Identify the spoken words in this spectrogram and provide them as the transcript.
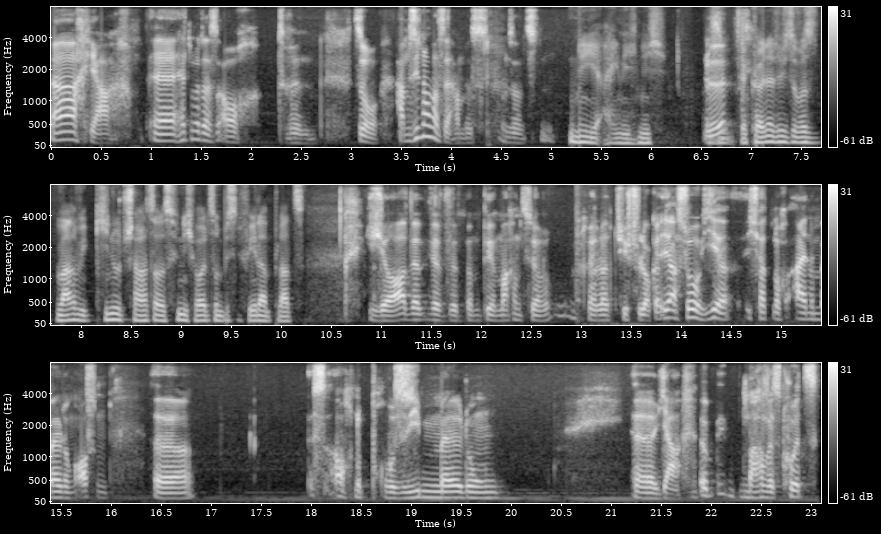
Ach ja, äh, hätten wir das auch drin. So, haben Sie noch was, Herr Hammes, ansonsten? Nee, eigentlich nicht. Also, wir können natürlich sowas machen wie Kinocharts, aber das finde ich heute so ein bisschen fehl am Platz. Ja, wir, wir, wir machen es ja relativ locker. Ja, so, hier, ich hatte noch eine Meldung offen. Äh, ist auch eine Pro-7-Meldung. Äh, ja, äh, machen wir es kurz.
